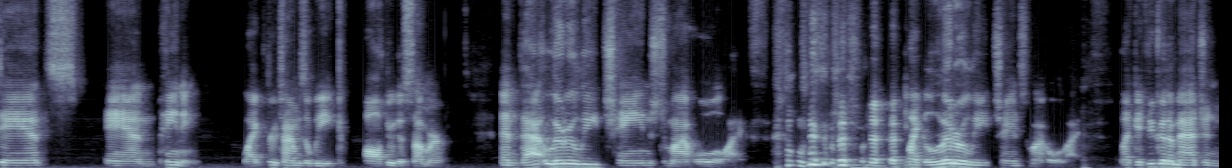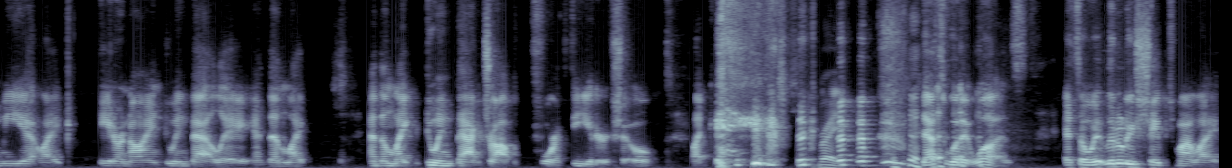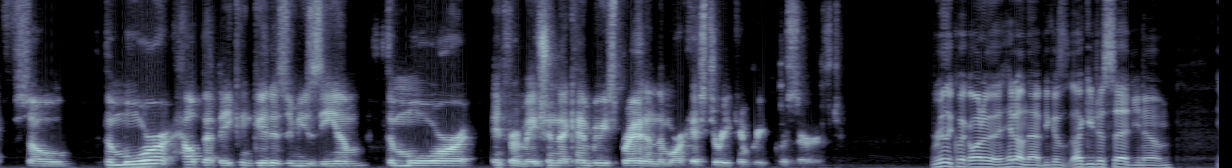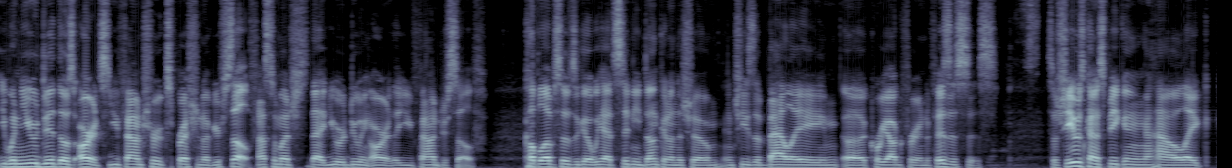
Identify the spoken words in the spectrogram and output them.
dance, and painting like three times a week all through the summer. And that literally changed my whole life. mm-hmm. Like literally changed my whole life. Like if you could imagine me at like eight or nine doing ballet and then like and then like doing backdrop for a theater show. Like right. that's what it was. And so it literally shaped my life. So the more help that they can get as a museum, the more information that can be spread and the more history can be preserved. Really quick, I wanted to hit on that because, like you just said, you know, when you did those arts, you found true expression of yourself. Not so much that you were doing art, that you found yourself. A couple episodes ago, we had Sydney Duncan on the show, and she's a ballet uh, choreographer and a physicist. So she was kind of speaking how like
